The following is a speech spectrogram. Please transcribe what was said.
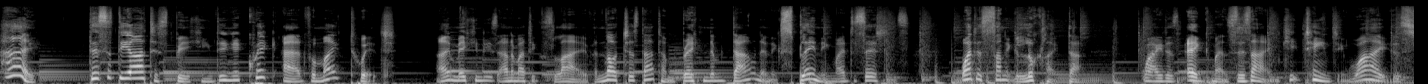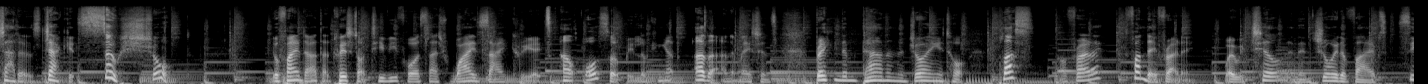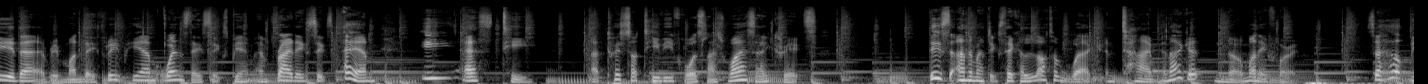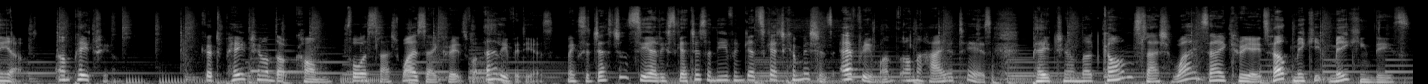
Hi, this is the artist speaking, doing a quick ad for my Twitch. I'm making these animatics live, and not just that, I'm breaking them down and explaining my decisions. Why does Sonic look like that? Why does Eggman's design keep changing? Why is Shadow's jacket so short? You'll find out at twitch.tv forward slash creates. I'll also be looking at other animations, breaking them down and enjoying it all. Plus, on Friday, Fun Day Friday, where we chill and enjoy the vibes. See you there every Monday 3pm, Wednesday 6pm, and Friday 6am EST at twitch.tv forward slash creates. These animatics take a lot of work and time, and I get no money for it. So help me out on Patreon. Go to patreon.com forward slash creates for early videos, make suggestions, see early sketches, and even get sketch commissions every month on the higher tiers. Patreon.com slash creates help me keep making these.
